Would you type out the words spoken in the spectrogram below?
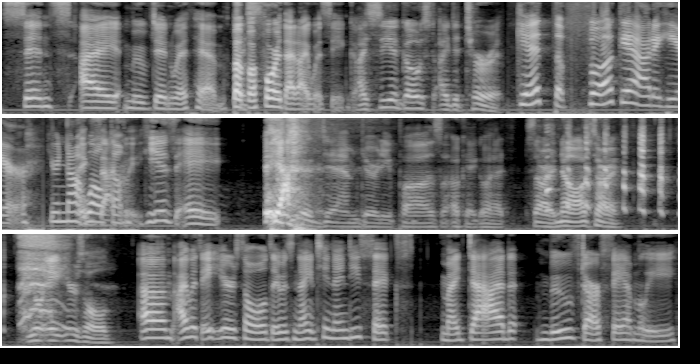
since I moved in with him, but before that I was seeing ghosts. I see a ghost, I deter it. Get the fuck out of here. You're not welcome. Exactly. He is a yeah. Your damn dirty paws. Okay, go ahead. Sorry. No, I'm sorry. You're eight years old. Um, I was eight years old. It was 1996. My dad moved our family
